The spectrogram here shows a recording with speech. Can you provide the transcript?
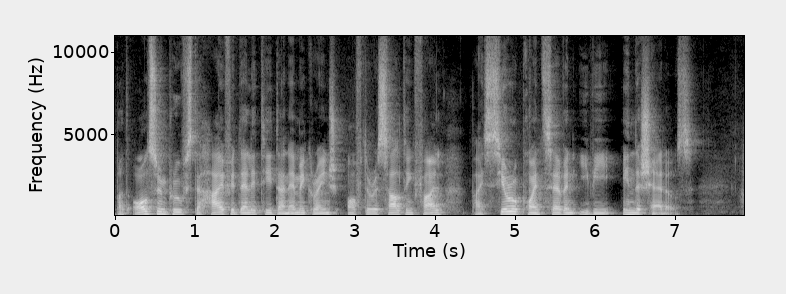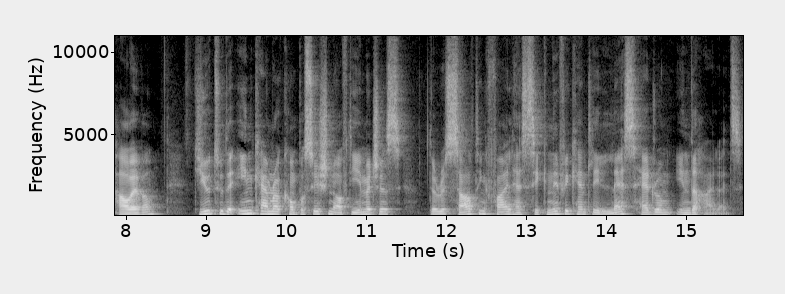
but also improves the high fidelity dynamic range of the resulting file by 0.7 EV in the shadows. However, due to the in-camera composition of the images, the resulting file has significantly less headroom in the highlights.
